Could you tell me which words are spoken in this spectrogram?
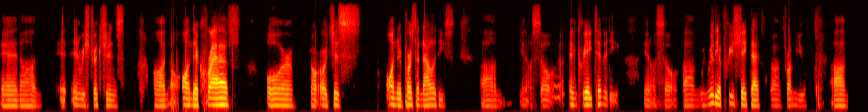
and um, and restrictions on on their craft or or, or just on their personalities um, you know so and creativity you know so um, we really appreciate that uh, from you um,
